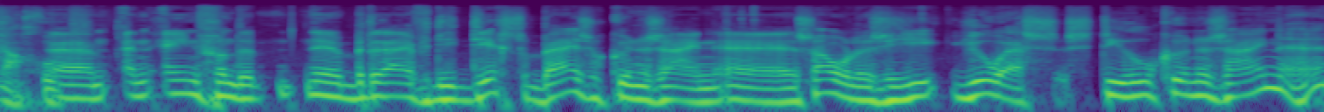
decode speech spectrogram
Nou, goed. Eh, en een van de bedrijven die dichtst bij zou kunnen zijn... eh, zou wel eens US Steel kunnen zijn. Hè?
